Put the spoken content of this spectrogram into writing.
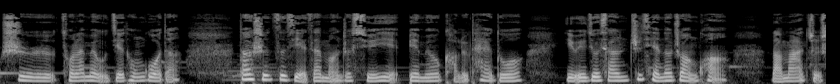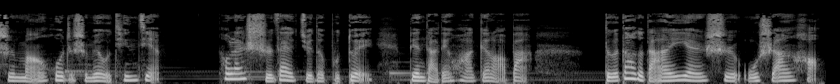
是从来没有接通过的。当时自己也在忙着学业，便没有考虑太多，以为就像之前的状况，老妈只是忙或者是没有听见。后来实在觉得不对，便打电话给老爸，得到的答案依然是无事安好。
